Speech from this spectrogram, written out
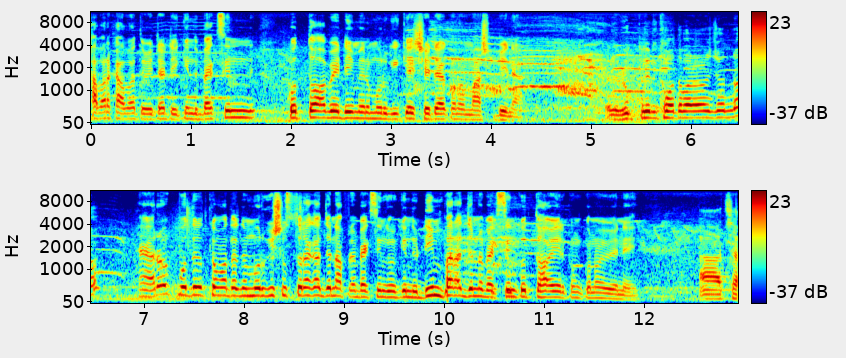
খাবার খাওয়াতে এটা ঠিক কিন্তু ভ্যাকসিন করতে হবে ডিমের মুরগিকে সেটা কোনো মাস্ট বি না। রোগ প্রতিরোধ ক্ষমতা বাড়ানোর জন্য? হ্যাঁ রোগ প্রতিরোধ ক্ষমতা মুরগি সুস্থ রাখার জন্য আপনার ভ্যাকসিন করুন কিন্তু ডিম পাড়ার জন্য ভ্যাকসিন করতে হয় এরকম কোনো ইয়ে নেই। আচ্ছা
